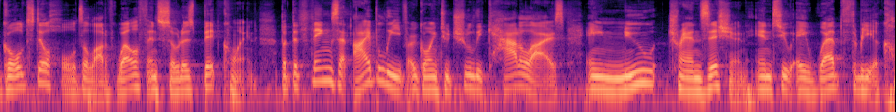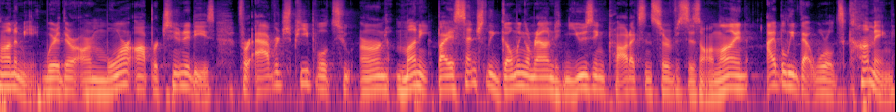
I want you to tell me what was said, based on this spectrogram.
gold still holds a lot of wealth, and so does Bitcoin. But the things that I believe are going to truly catalyze a new transition into a Web3 economy where there are more opportunities for average people to earn money by essentially going around and using products and services online, I believe that world's coming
